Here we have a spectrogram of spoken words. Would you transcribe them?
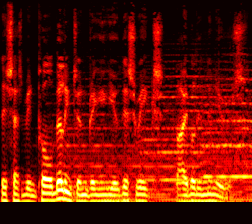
This has been Paul Billington bringing you this week's Bible in the News.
